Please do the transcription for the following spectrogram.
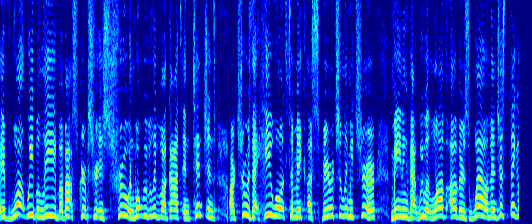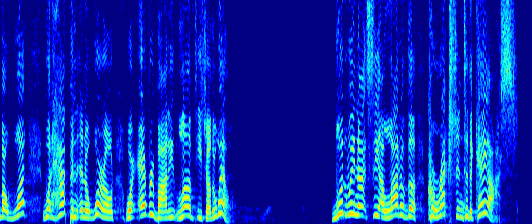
if what we believe about Scripture is true and what we believe about God's intentions are true, is that He wants to make us spiritually mature, meaning that we would love others well. And then just think about what would happen in a world where everybody loved each other well. Would we not see a lot of the correction to the chaos?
